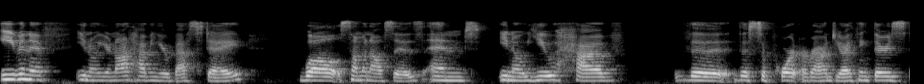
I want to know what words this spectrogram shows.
even if you know you're not having your best day well someone else is. And you know you have the the support around you. I think there's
